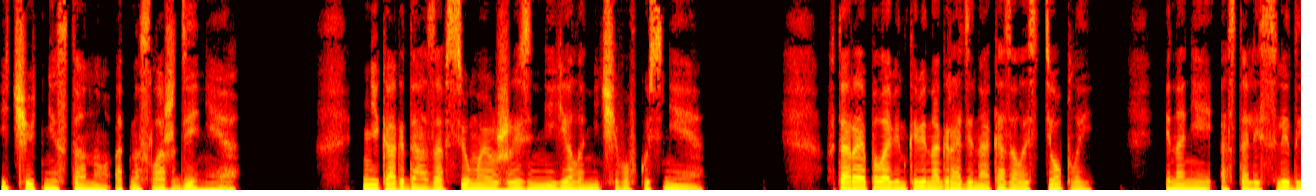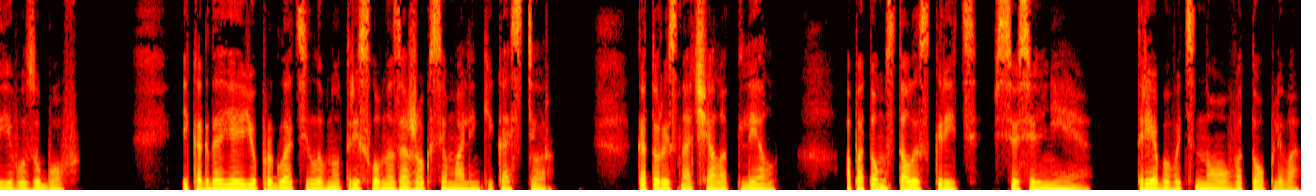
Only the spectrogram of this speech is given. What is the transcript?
и чуть не стану от наслаждения. Никогда за всю мою жизнь не ела ничего вкуснее. Вторая половинка виноградины оказалась теплой, и на ней остались следы его зубов. И когда я ее проглотила, внутри словно зажегся маленький костер, который сначала тлел, а потом стал искрить все сильнее, требовать нового топлива.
